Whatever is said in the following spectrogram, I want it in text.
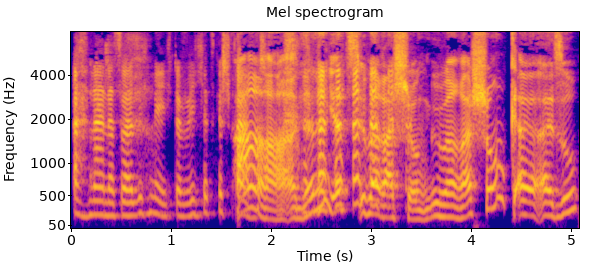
Ach nein, das weiß ich nicht. Da bin ich jetzt gespannt. Ah, ne? jetzt Überraschung, Überraschung. Äh, also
